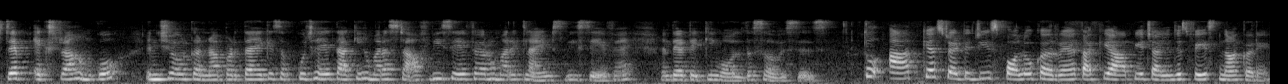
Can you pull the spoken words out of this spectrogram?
स्टेप एक्स्ट्रा हमको इंश्योर करना पड़ता है कि सब कुछ है ताकि हमारा स्टाफ भी सेफ़ है और हमारे क्लाइंट्स भी सेफ़ हैं and they are taking all the services तो आप क्या स्ट्रेटजीज फॉलो कर रहे हैं ताकि आप ये चैलेंजेस फेस ना करें?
